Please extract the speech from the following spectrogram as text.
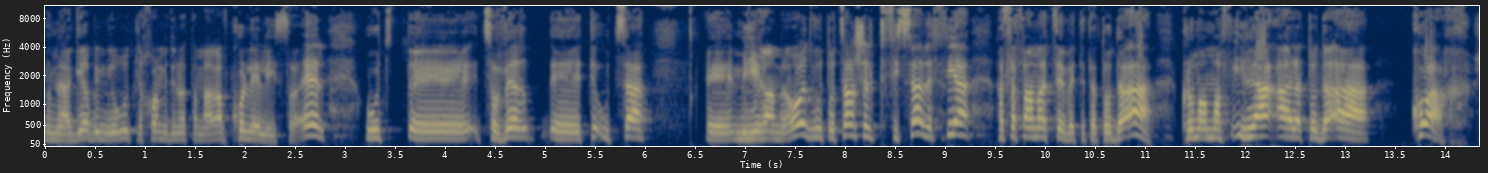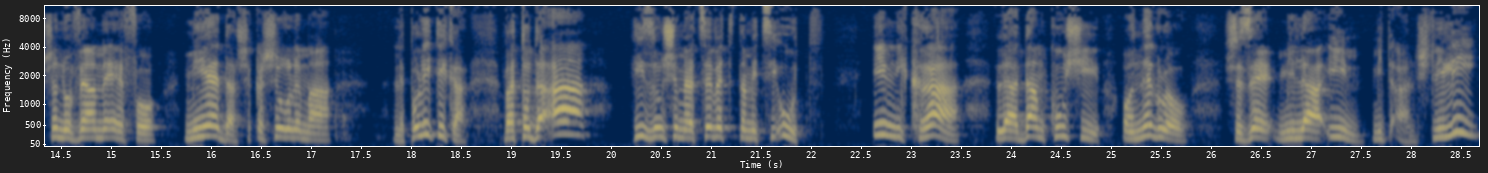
ומהגר במהירות לכל מדינות המערב, כולל לישראל. הוא אה, צובר אה, תאוצה אה, מהירה מאוד, והוא תוצר של תפיסה לפיה השפה מעצבת את התודעה. כלומר, מפעילה על התודעה כוח שנובע מאיפה? מידע שקשור למה? לפוליטיקה. והתודעה היא זו שמעצבת את המציאות. אם נקרא לאדם כושי או נגרו, שזה מילה עם מטען שלילי,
